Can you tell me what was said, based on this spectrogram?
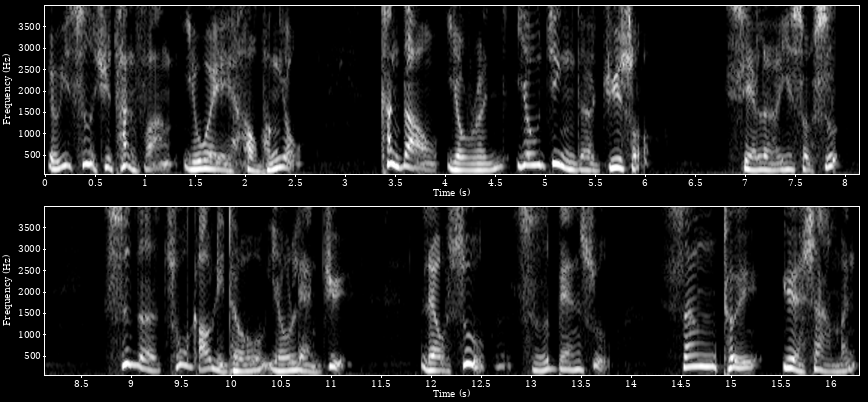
有一次去探访一位好朋友，看到有人幽静的居所，写了一首诗。诗的初稿里头有两句：“柳树池边树，生推月下门。”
